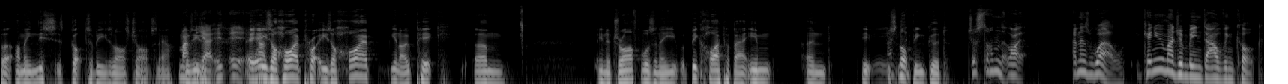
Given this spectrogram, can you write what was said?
But I mean, this has got to be his last chance now. He's, yeah, it, it, it he's a high, pro, he's a high, you know, pick um, in a draft, wasn't he? Big hype about him, and it, it's And- not been good. Just on the- like, and as well, can you imagine being Dalvin Cook?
